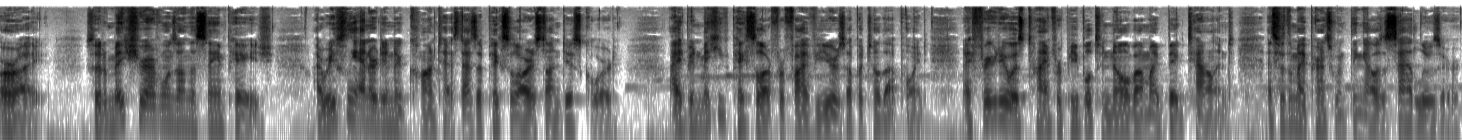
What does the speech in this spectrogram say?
Alright, so to make sure everyone's on the same page, I recently entered into a contest as a pixel artist on Discord. I had been making pixel art for 5 years up until that point, and I figured it was time for people to know about my big talent, and so that my parents wouldn't think I was a sad loser.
